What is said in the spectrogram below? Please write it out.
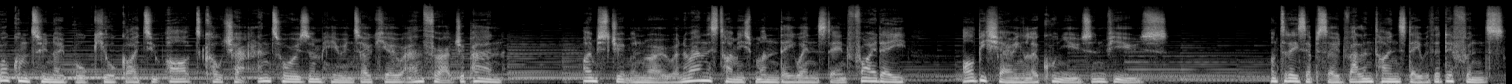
Welcome to Notebook, your guide to art, culture, and tourism here in Tokyo and throughout Japan. I'm Stuart Monroe, and around this time each Monday, Wednesday, and Friday, I'll be sharing local news and views. On today's episode, Valentine's Day with a difference.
